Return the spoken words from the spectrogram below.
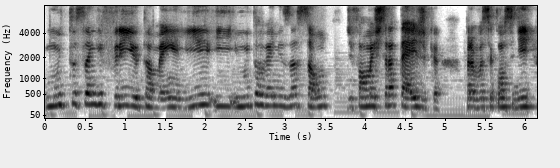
muito sangue frio também ali e, e muita organização de forma estratégica para você conseguir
